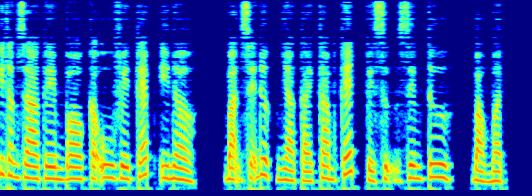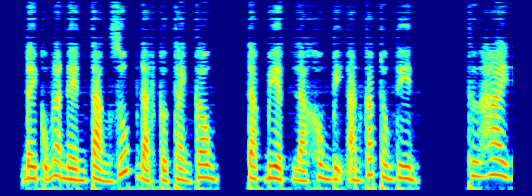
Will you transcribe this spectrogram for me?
khi tham gia game bo KUVKIN, bạn sẽ được nhà cái cam kết về sự riêng tư, bảo mật. Đây cũng là nền tảng giúp đặt cược thành công, đặc biệt là không bị ăn cắp thông tin. Thứ hai,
